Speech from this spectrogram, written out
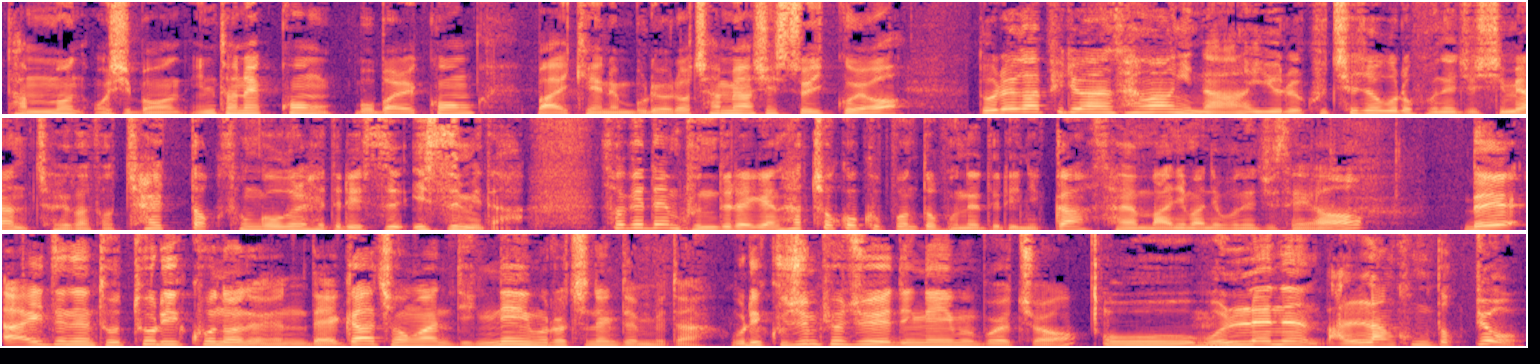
단문 50원, 인터넷 콩, 모바일 콩, 마이크에는 무료로 참여하실 수 있고요. 노래가 필요한 상황이나 이유를 구체적으로 보내주시면 저희가 더 찰떡 선곡을 해드릴 수 있습니다. 소개된 분들에겐 핫초코 쿠폰도 보내드리니까 사연 많이 많이 보내주세요. 내 아이디는 도토리 코너는 내가 정한 닉네임으로 진행됩니다. 우리 구준표주의 닉네임은 뭐였죠? 오, 원래는 말랑콩떡뼈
